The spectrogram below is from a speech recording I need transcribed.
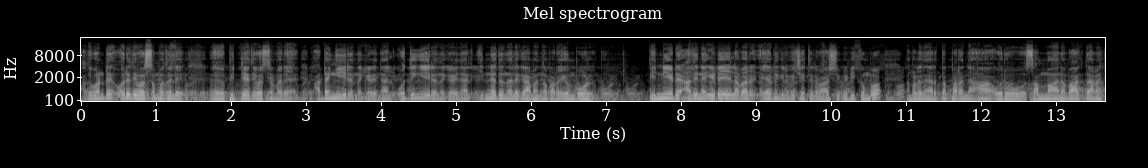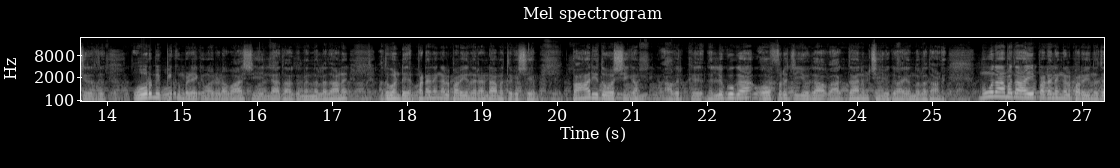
അതുകൊണ്ട് ഒരു ദിവസം മുതൽ പിറ്റേ ദിവസം വരെ അടങ്ങിയിരുന്ന് കഴിഞ്ഞാൽ ഒതുങ്ങിയിരുന്ന് കഴിഞ്ഞാൽ ഇന്നത് നൽകാമെന്ന് പറയുമ്പോൾ പിന്നീട് അതിന് ഇടയിൽ അവർ ഏതെങ്കിലും വിഷയത്തിൽ വാശി പിടിക്കുമ്പോൾ നമ്മൾ നേരത്തെ പറഞ്ഞ ആ ഒരു സമ്മാനം വാഗ്ദാനം ചെയ്തത് ഓർമ്മിപ്പിക്കുമ്പോഴേക്കും അവരുടെ വാശി ഇല്ലാതാകും എന്നുള്ളതാണ്. അതുകൊണ്ട് പഠനങ്ങൾ പറയുന്ന രണ്ടാമത്തെ വിഷയം പാരിതോഷികം അവർക്ക് നൽകുക ഓഫർ ചെയ്യുക വാഗ്ദാനം ചെയ്യുക എന്നുള്ളതാണ്. മൂന്നാമതായി പഠനങ്ങൾ പറയുന്നത്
